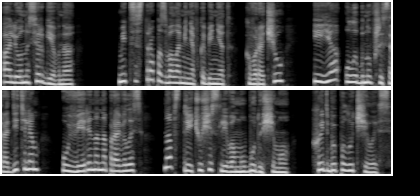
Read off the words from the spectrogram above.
Алена Сергеевна. Медсестра позвала меня в кабинет к врачу, и я, улыбнувшись родителям, уверенно направилась навстречу счастливому будущему. Хоть бы получилось.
